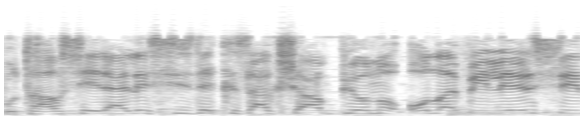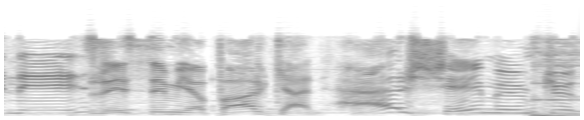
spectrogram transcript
Bu tavsiyelerle siz de kızak şampiyonu olabilirsiniz. Resim yaparken her şey mümkün.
